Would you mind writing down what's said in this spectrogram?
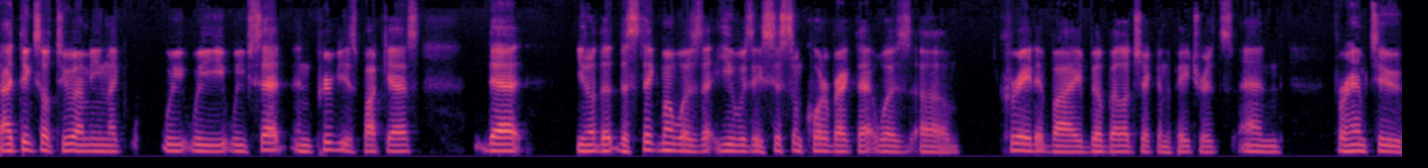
I think so too. I mean, like we we we've said in previous podcasts that you know the the stigma was that he was a system quarterback that was uh, created by Bill Belichick and the Patriots, and for him to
